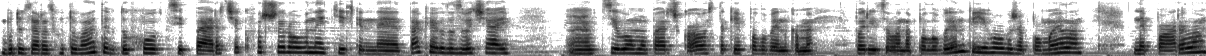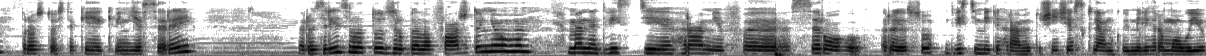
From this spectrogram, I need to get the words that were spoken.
Буду зараз готувати в духовці перчик фарширований, тільки не так, як зазвичай в цілому перчику, а ось такий половинками. Порізала на половинки його, вже помила, не парила, просто ось такий, як він є сирий. Розрізала тут, зробила фарш до нього. У мене 200 грамів е, сирого рису, 200 мг, точніше склянкою міліграмовою.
